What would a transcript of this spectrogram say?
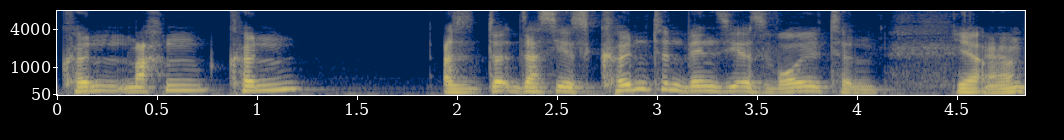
können, machen können, also dass sie es könnten, wenn sie es wollten. Ja. ja.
